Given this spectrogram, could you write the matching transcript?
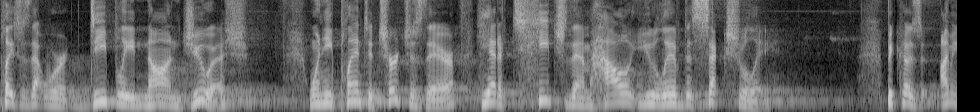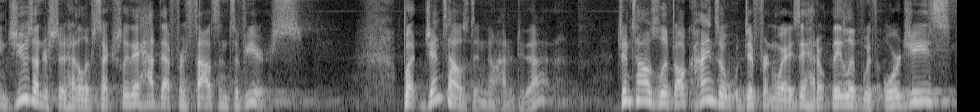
places that were deeply non Jewish, when he planted churches there, he had to teach them how you lived sexually. Because, I mean, Jews understood how to live sexually, they had that for thousands of years. But Gentiles didn't know how to do that. Gentiles lived all kinds of different ways. They, had, they lived with orgies,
